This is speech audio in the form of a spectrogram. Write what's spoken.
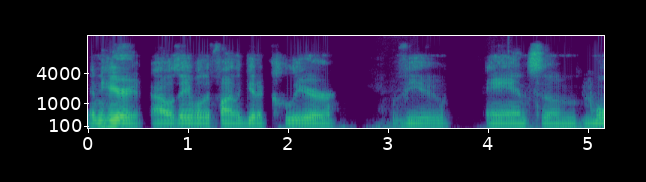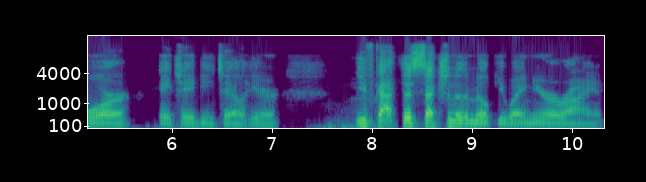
and here i was able to finally get a clear view and some more ha detail here you've got this section of the Milky Way near Orion.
